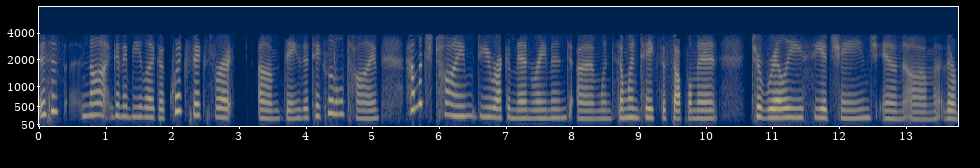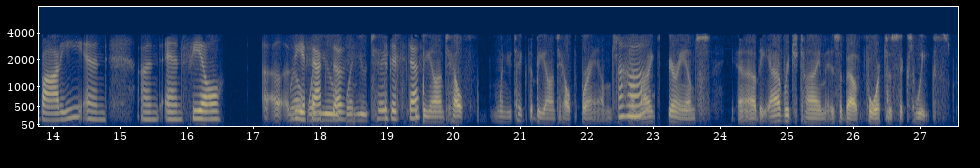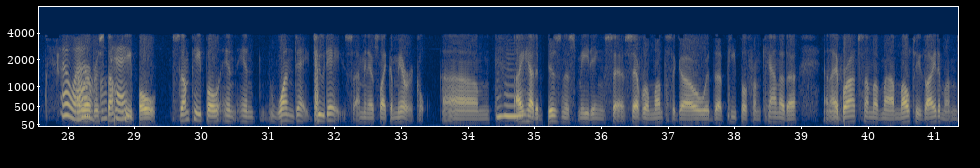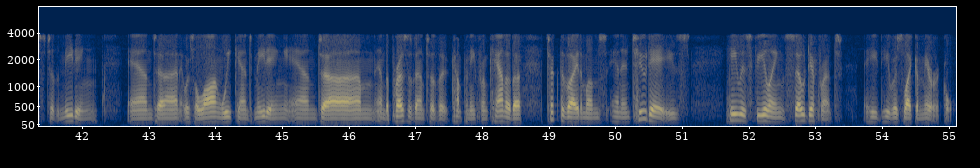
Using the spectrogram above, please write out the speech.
this is not going to be like a quick fix for um things. It takes a little time. How much time do you recommend, Raymond, um, when someone takes a supplement to really see a change in um their body and and and feel uh, well, the effects when you, of when you take the good stuff? The Beyond Health, when you take the Beyond Health brand, uh-huh. in my experience, uh, the average time is about four to six weeks. Oh wow! However, some people, some people in in one day, two days. I mean, it's like a miracle. Um, mm-hmm. I had a business meeting se- several months ago with uh, people from Canada, and I brought some of my multivitamins to the meeting and uh, it was a long weekend meeting and um and the president of the company from Canada took the vitamins and in 2 days he was feeling so different. He he was like a miracle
